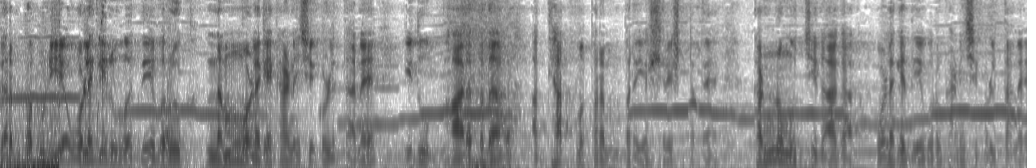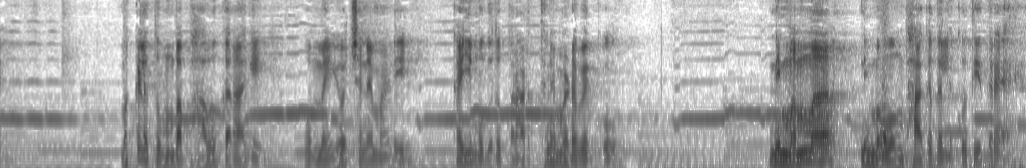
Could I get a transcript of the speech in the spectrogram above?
ಗರ್ಭಗುಡಿಯ ಒಳಗಿರುವ ದೇವರು ನಮ್ಮೊಳಗೆ ಕಾಣಿಸಿಕೊಳ್ಳುತ್ತಾನೆ. ಇದು ಭಾರತದ ಅಧ್ಯಾತ್ಮ ಪರಂಪರೆಯ ಶ್ರೇಷ್ಠತೆ. ಕಣ್ಣು ಮುಚ್ಚಿದಾಗ ಒಳಗೆ ದೇವರು ಕಾಣಿಸಿಕೊಳ್ಳುತ್ತಾನೆ. ಮಕ್ಕಳು ತುಂಬ ಭಾವುಕರಾಗಿ ಒಮ್ಮೆ ಯೋಚನೆ ಮಾಡಿ ಕೈ ಮುಗಿದು ಪ್ರಾರ್ಥನೆ ಮಾಡಬೇಕು. ನಿಮ್ಮಮ್ಮ ನಿಮ್ಮ ಮುಂಭಾಗದಲ್ಲಿ ಕೂತಿದ್ರೆ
